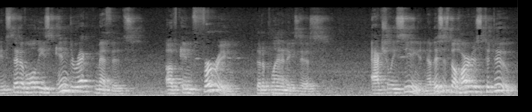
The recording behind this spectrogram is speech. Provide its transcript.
Instead of all these indirect methods of inferring that a planet exists, actually seeing it. Now, this is the hardest to do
